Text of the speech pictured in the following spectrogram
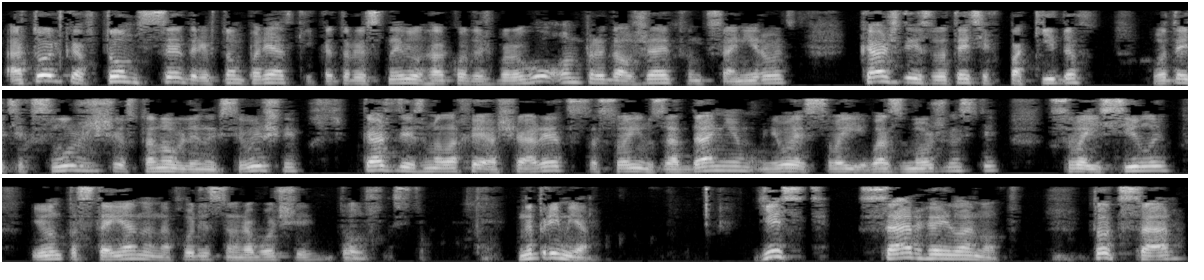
а только в том седре, в том порядке, который установил Гакодыш Барагу, он продолжает функционировать. Каждый из вот этих пакидов, вот этих служащих, установленных Всевышним, каждый из Малахей Ашарет со своим заданием, у него есть свои возможности, свои силы, и он постоянно находится на рабочей должности. Например, есть сар Гайланот, тот сар,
